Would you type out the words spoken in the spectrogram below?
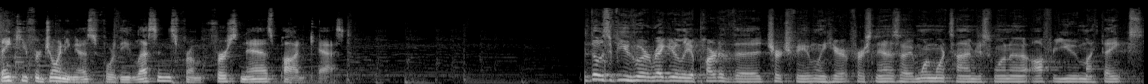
Thank you for joining us for the Lessons from First Naz podcast. Those of you who are regularly a part of the church family here at First Naz, I one more time just want to offer you my thanks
